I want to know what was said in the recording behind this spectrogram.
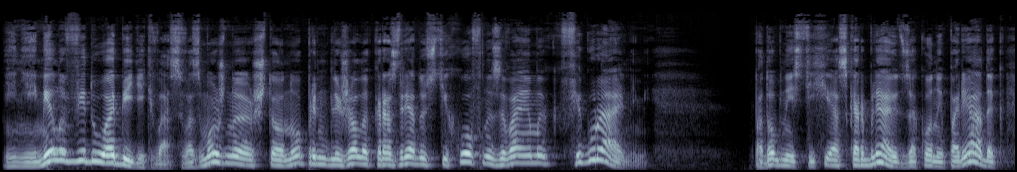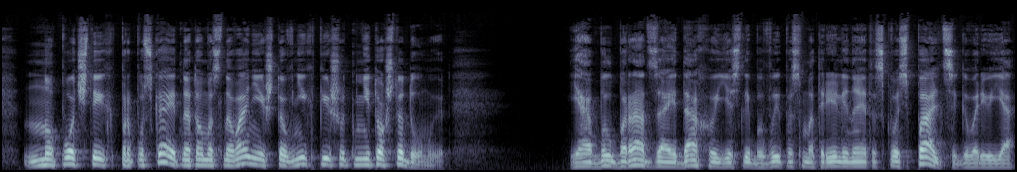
и не имело в виду обидеть вас. Возможно, что оно принадлежало к разряду стихов, называемых фигуральными. Подобные стихи оскорбляют закон и порядок, но почта их пропускает на том основании, что в них пишут не то, что думают. Я был бы рад за Айдахо, если бы вы посмотрели на это сквозь пальцы, говорю я,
